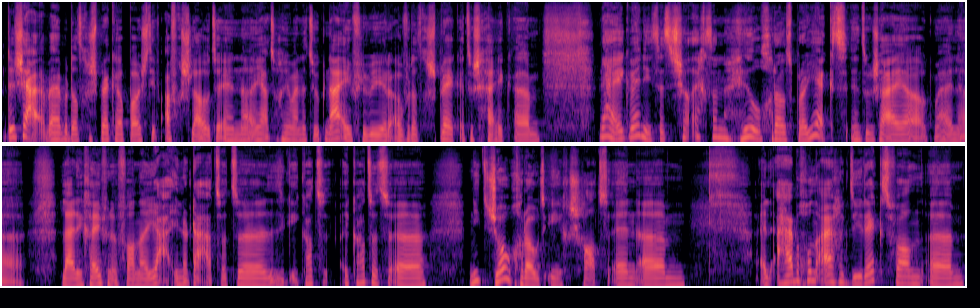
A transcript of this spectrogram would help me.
dus ja, we hebben dat gesprek heel positief afgesloten. En uh, ja, toen gingen wij natuurlijk na-evalueren over dat gesprek. En toen zei ik, um, nee, ik weet niet, het is wel echt een heel groot project. En toen zei uh, ook mijn leidinggevende van, ja, inderdaad, het, ik, ik, had, ik had het niet zo groot ingeschat. En, um, en hij begon eigenlijk direct van... Um,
